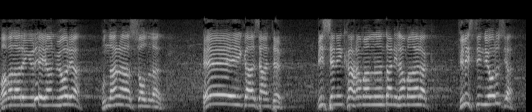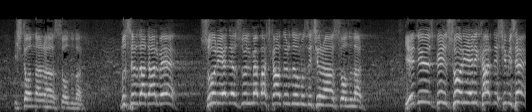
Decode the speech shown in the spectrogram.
babaların yüreği yanmıyor ya, bunlar rahatsız oldular. Ey Gaziantep! Biz senin kahramanlığından ilham alarak Filistin diyoruz ya, işte onlar rahatsız oldular. Mısır'da darbe, Suriye'de zulme baş kaldırdığımız için rahatsız oldular. 700 bin Suriyeli kardeşimize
